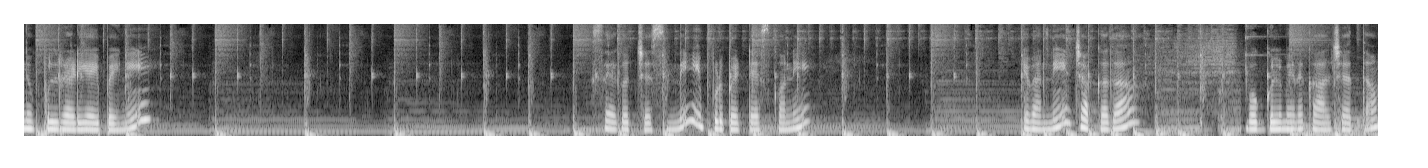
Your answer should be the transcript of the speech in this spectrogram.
నుప్పులు రెడీ అయిపోయినాయి. సేగొచ్చేసింది ఇప్పుడు పెట్టేసుకొని ఇవన్నీ చక్కగా బొగ్గుల మీద కాల్చేద్దాం.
